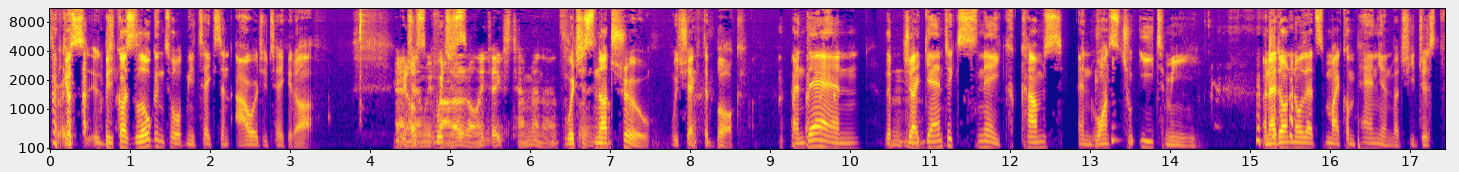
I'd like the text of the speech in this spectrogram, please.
Because because Logan told me it takes an hour to take it off, and Which then is- we which found out it only takes 10 minutes. which so, is you know. not true. We checked the book, and then the Mhm. gigantic snake comes and wants to eat me. And I don't know that's my companion, but she just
